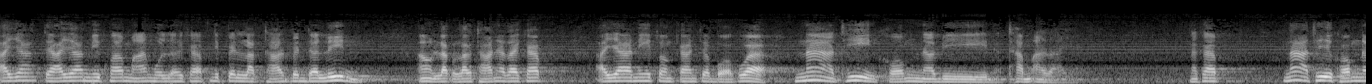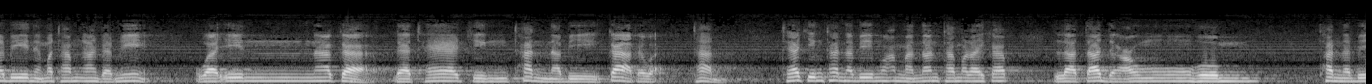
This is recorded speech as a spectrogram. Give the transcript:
อายะแต่อายะมีความหมายหมดเลยครับ นี่เป็นหลักฐานเป็นดลินเอาหลักหลักฐานอะไรครับอายะนี้ต้องการจะบอกว่าหน้าที่ของนบีทำอะไร นะครับ หน้าที่ของนบีเนี่ยมาทำงานแบบนี้ว่าอินนากะแต่แท้จริงท่านนาบีกล้าไปว่าท่าน แท้จริงท่านนาบีมุฮัมมัดนั้นทำอะไรครับลาตาดาฮุมท่านนาบี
